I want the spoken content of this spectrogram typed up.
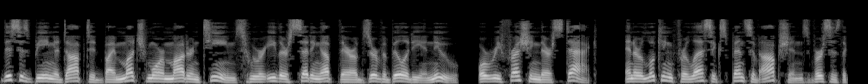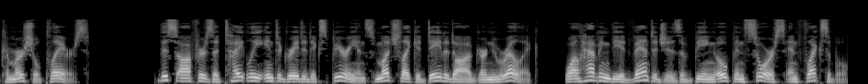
This is being adopted by much more modern teams who are either setting up their observability anew, or refreshing their stack, and are looking for less expensive options versus the commercial players. This offers a tightly integrated experience much like a Datadog or New Relic, while having the advantages of being open source and flexible.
